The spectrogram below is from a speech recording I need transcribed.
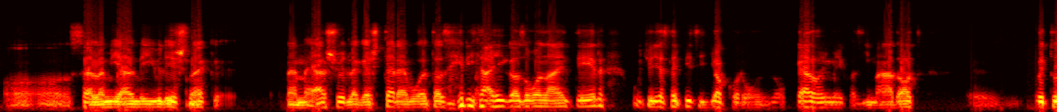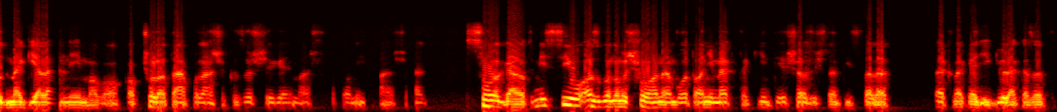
a szellemi elmélyülésnek nem elsődleges tere volt azért idáig az online tér, úgyhogy ezt egy picit gyakorolnunk kell, hogy mondjuk az imádat, hogy tud megjelenni maga a kapcsolatápolás, a közösség egymás, a tanításság, szolgálat, misszió. Azt gondolom, hogy soha nem volt annyi megtekintése az Isten tisztelet teknek egyik gyülekezet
